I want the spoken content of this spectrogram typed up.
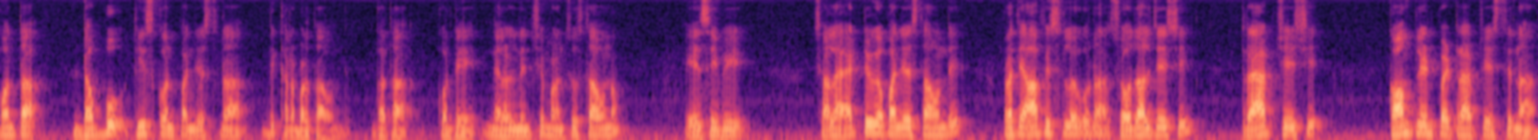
కొంత డబ్బు తీసుకొని పనిచేస్తున్నది కనబడతా ఉంది. గత కొన్ని నెలల నుంచి మనం చూస్తూ ఉన్నాం. ఏసీబీ చాలా యాక్టివ్గా పనిచేస్తూ ఉంది. ప్రతి ఆఫీసులో కూడా సోదాలు చేసి ట్రాప్ చేసి కాంప్లైంట్పై ట్రాప్ చేస్తున్న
